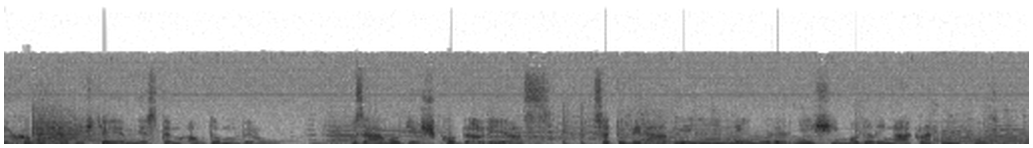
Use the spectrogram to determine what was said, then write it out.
Mnichovo hradiště je městem automobilů. V závodě Škoda Lias se tu vyrábějí nejmodernější modely nákladních vozů.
